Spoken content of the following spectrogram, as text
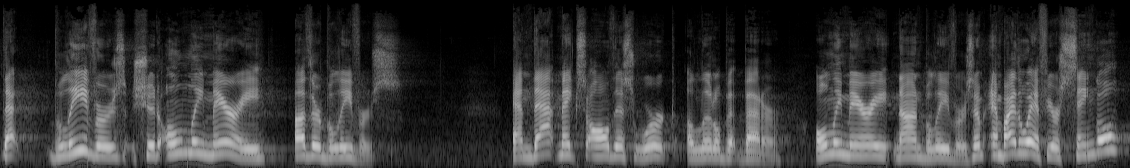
that believers should only marry other believers. And that makes all this work a little bit better. Only marry non believers. And, and by the way, if you're single,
